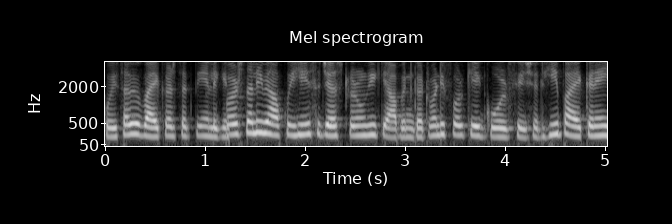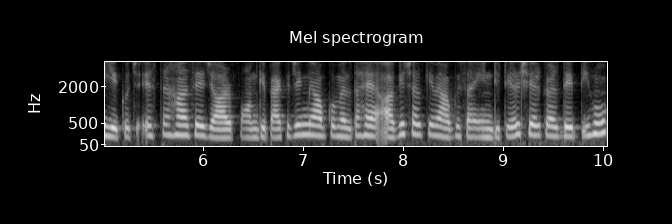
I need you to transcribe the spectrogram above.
कोई सा भी बाय कर सकती हैं लेकिन पर्सनली मैं आपको यही सजेस्ट करूँगी कि आप इनका twenty four K gold facial ही बाय करें। ये कुछ इस तरह से जार फॉर्म की पैकेजिंग में आपको मिलता है। आगे चल के मैं आपके साथ इन डिटेल शेयर कर देती हूँ।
